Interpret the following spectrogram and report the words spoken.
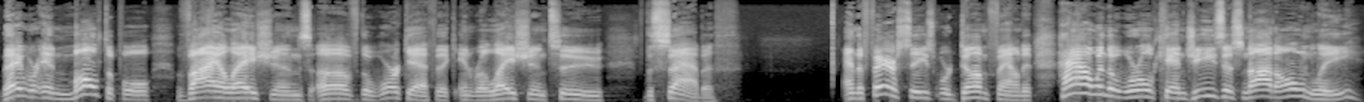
They were in multiple violations of the work ethic in relation to the Sabbath. And the Pharisees were dumbfounded. How in the world can Jesus not only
